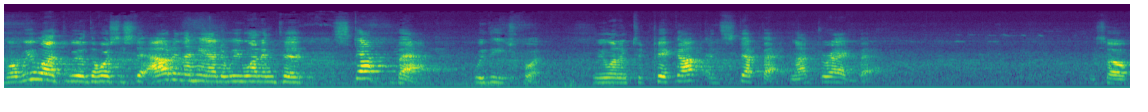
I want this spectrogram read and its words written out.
Well, we want the horse to stay out in the hand, and we want him to step back with each foot. We want him to pick up and step back, not drag back. So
